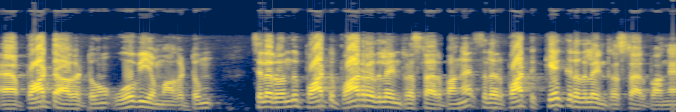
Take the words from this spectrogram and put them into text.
அஹ், பாட்டு ஆகட்டும் ஓவியம் ஆகட்டும் சிலர் வந்து பாட்டு பாடுறதுல இன்ட்ரெஸ்டா இருப்பாங்க சிலர் பாட்டு கேட்குறதுல இன்ட்ரெஸ்டாக இருப்பாங்க.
